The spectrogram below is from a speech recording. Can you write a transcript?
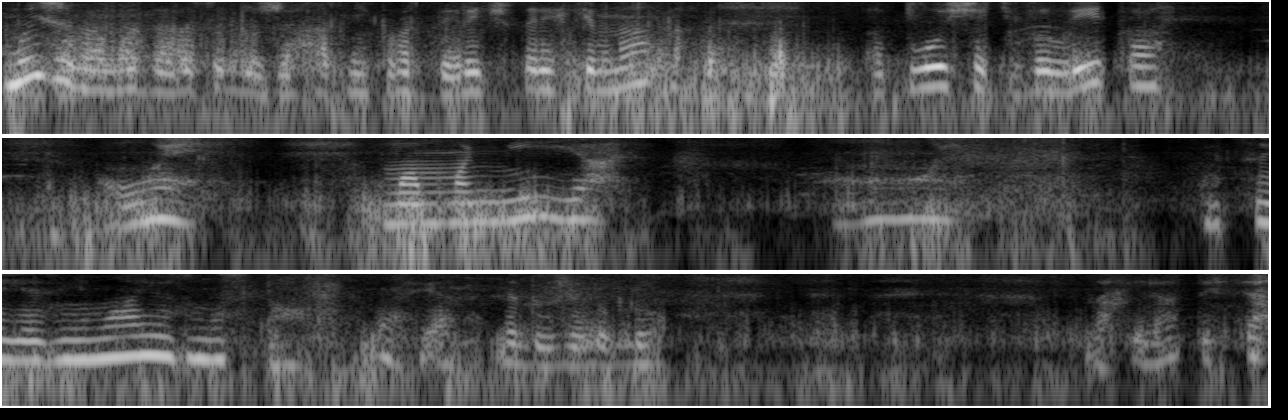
Ми живемо зараз у дуже гарній квартирі. Чотирикімнатна, площадь велика. Ой, мамма мія. Ой. І це я знімаю з моста. Ой, я не дуже люблю нахилятися.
